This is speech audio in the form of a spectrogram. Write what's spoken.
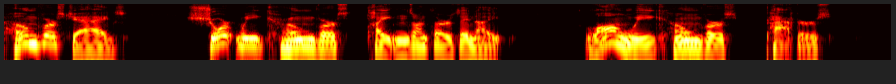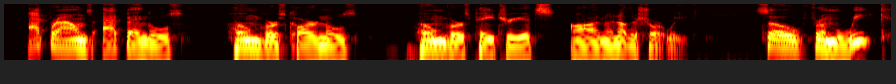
home versus Jags, short week home versus Titans on Thursday night, long week home versus Packers, at Browns, at Bengals, home versus Cardinals, home versus Patriots on another short week. So from week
